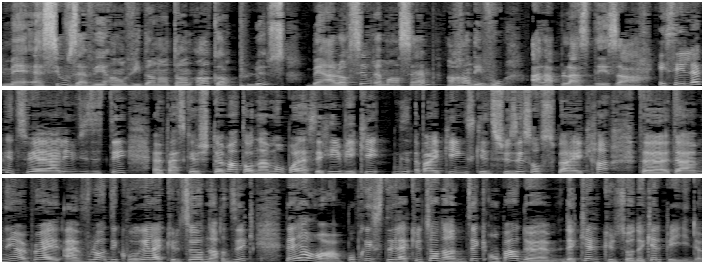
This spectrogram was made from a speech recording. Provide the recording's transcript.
Mais euh, si vous avez envie d'en entendre encore plus, ben alors c'est vraiment simple. Rendez-vous à la place des arts. Et c'est là que tu es allé visiter euh, parce que justement ton amour pour la série Vikings qui est diffusée sur super écran t'a amené un peu à, vouloir découvrir la culture nordique. D'ailleurs, pour préciser la culture nordique, on parle de, de quelle culture, de quel pays là?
